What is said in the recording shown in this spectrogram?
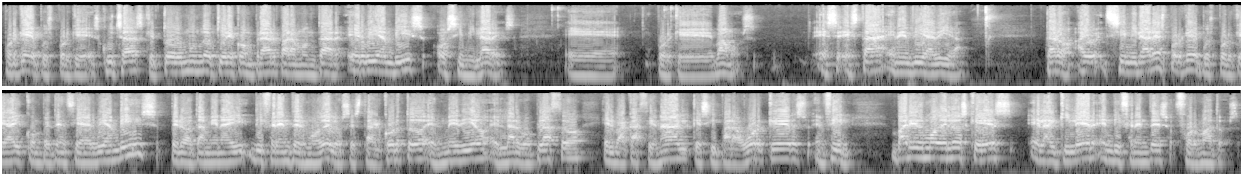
¿Por qué? Pues porque escuchas que todo el mundo quiere comprar para montar Airbnbs o similares. Eh, porque, vamos, es, está en el día a día. Claro, hay similares, ¿por qué? Pues porque hay competencia de Airbnbs, pero también hay diferentes modelos. Está el corto, el medio, el largo plazo, el vacacional, que sí para workers, en fin, varios modelos que es el alquiler en diferentes formatos.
